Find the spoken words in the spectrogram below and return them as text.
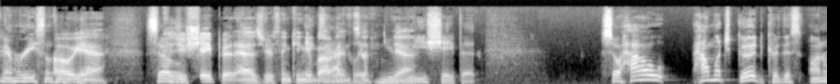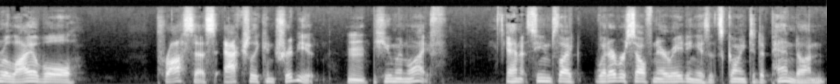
memory. Something Oh like that. yeah. So you shape it as you're thinking about it. exactly, and you yeah. reshape it. So how how much good could this unreliable process actually contribute Hmm. to human life? And it seems like whatever self narrating is, it's going to depend on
